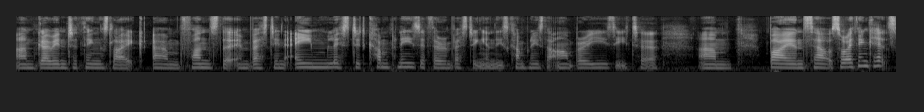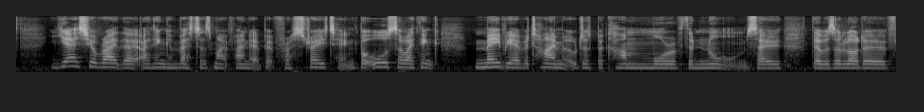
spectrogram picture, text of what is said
um, go into things like um, funds that invest in AIM listed companies if they're investing in these companies that aren't very easy to um, buy and sell. So I think it's, yes, you're right that I think investors might find it a bit frustrating, but also I think maybe over time it will just become more of the norm. So there was a lot of.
